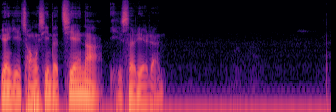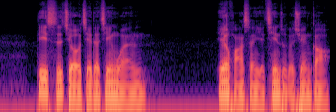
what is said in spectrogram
愿意重新的接纳以色列人。第十九节的经文，耶和华神也清楚的宣告：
